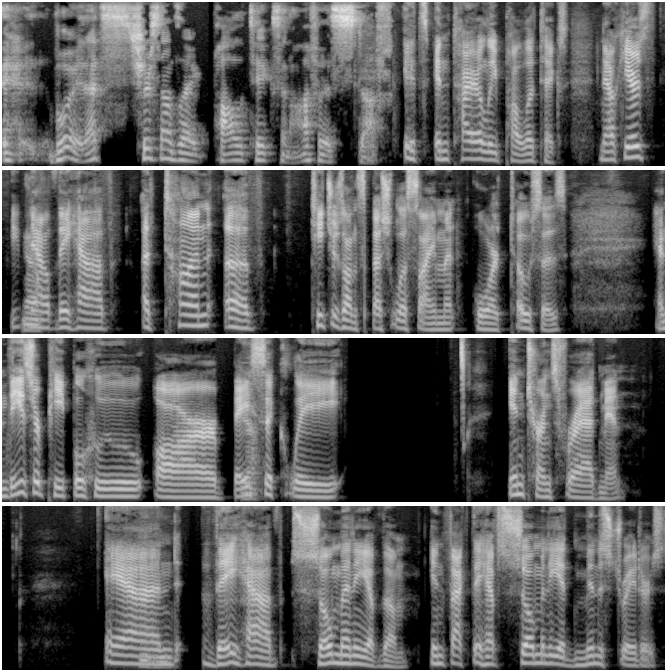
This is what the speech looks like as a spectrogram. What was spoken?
eh, boy, that sure sounds like politics and office stuff. It's entirely politics. Now here's now they have a ton of teachers on special assignment or TOSAs. And these are people who are basically interns for admin. And they have so many of them. In fact, they have so many administrators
